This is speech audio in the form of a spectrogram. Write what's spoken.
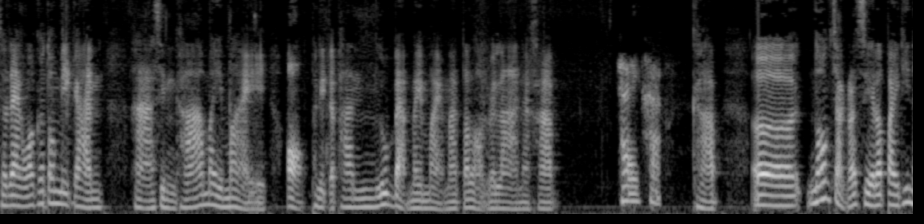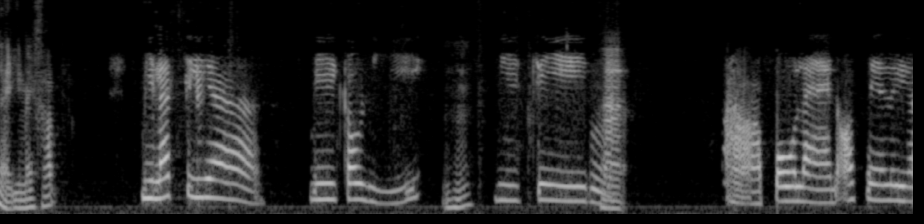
แสดงว่าก็ต้องมีการหาสินค้าใหม่ ๆ ออกผลิตภัณฑ์รูปแบบใหม่ ๆ มาตลอดเวลานะครับ ใช่ค่ะ ครับเอ่อนอกจากรัสเซียเราไปที่ไหนอีกไหมครับ มีรัสเซีย มีเกาหลีอือฮึมีจีนฮะอ่าโปแลนด์ออสเตรเลีย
